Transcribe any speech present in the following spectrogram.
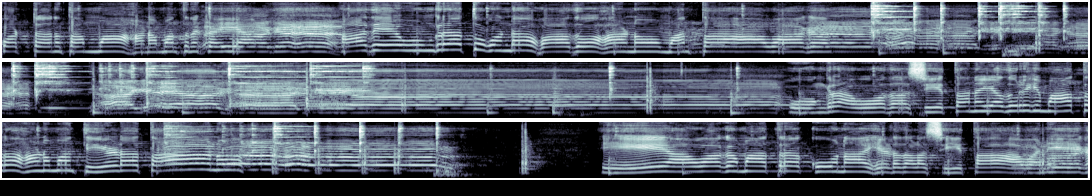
ಕೊಟ್ಟನ ತಮ್ಮ ಹಣಮಂತನ ಕೈಯಾಗ. ಅದೇ ಉಂಗ್ರ ತಗೊಂಡ ಹಾದೋ ಹನುಮಂತ ಆವಾಗ. ಉಂಗ್ರ ಹೋದ ಸೀತನ ಎದುರಿಗೆ ಮಾತ್ರ ಹನುಮಂತ ಇಡತಾನು ಏ ಆವಾಗ ಮಾತ್ರ ಕೂನ ಹಿಡದಳ ಸೀತಾ ಅವನೇಗ.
